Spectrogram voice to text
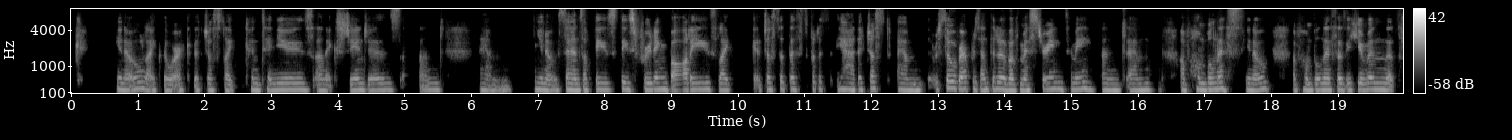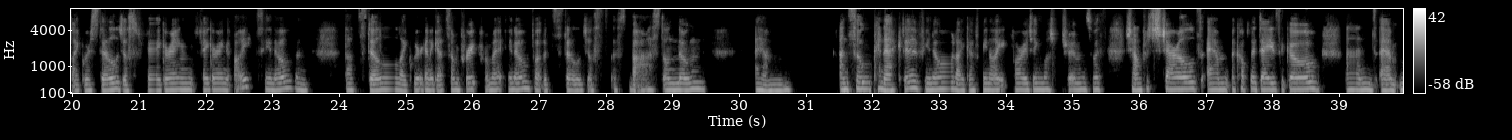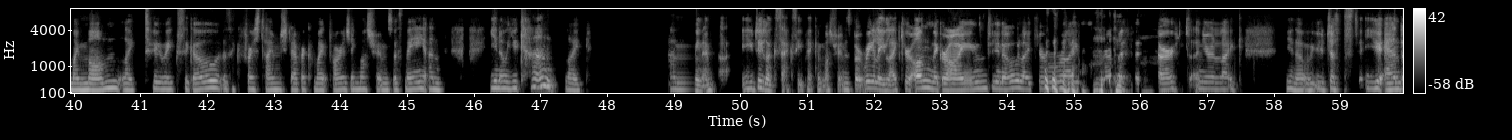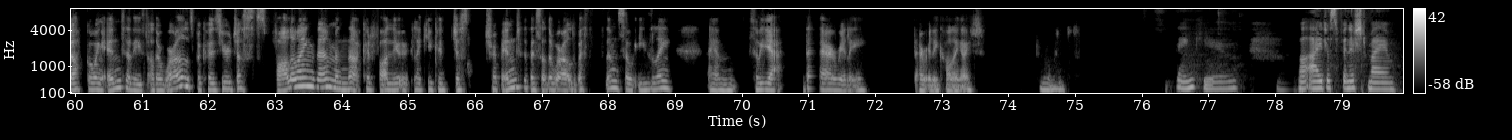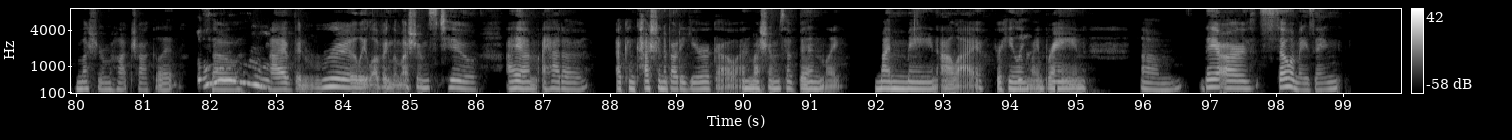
you know like the work that just like continues and exchanges and um you know sends up these these fruiting bodies like just at this but it's yeah they're just um so representative of mystery to me and um of humbleness you know of humbleness as a human that's like we're still just figuring figuring out you know and that's still like we're going to get some fruit from it you know but it's still just this vast unknown um and so connective, you know, like I've been out foraging mushrooms with Shan Fitzgerald um, a couple of days ago. And um, my mum, like two weeks ago, it was like the first time she'd ever come out foraging mushrooms with me. And, you know, you can't like, I mean, I'm, you do look sexy picking mushrooms, but really, like you're on the ground, you know, like you're right with the dirt, and you're like, you know you just you end up going into these other worlds because you're just following them and that could follow you like you could just trip into this other world with them so easily. Um so yeah they're really they're really calling out at the moment. Thank you well i just finished my mushroom hot chocolate Ooh. so i've been really loving the mushrooms too i am um, i had a a concussion about a year ago, and mushrooms have been like my main ally for healing my brain. Um, they are so amazing.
